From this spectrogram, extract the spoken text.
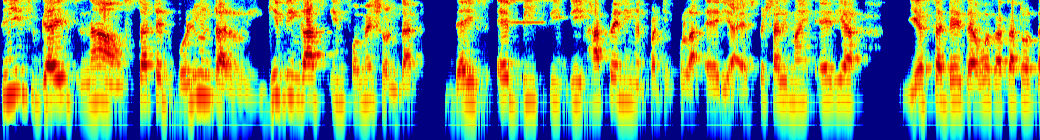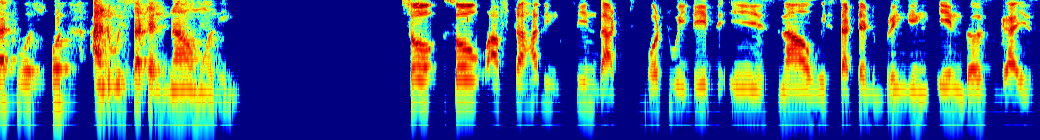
these guys now started voluntarily giving us information that there is ABCD happening in particular area, especially my area. Yesterday there was a turtle that was, and we started now moving. So, so after having seen that, what we did is now we started bringing in those guys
